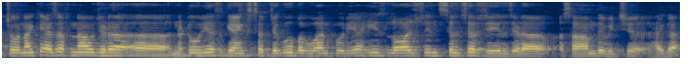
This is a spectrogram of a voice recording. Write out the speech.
ਚਾਹੁੰਦਾ ਕਿ ਐਜ਼ ਆਫ ਨਾਓ ਜਿਹੜਾ notorious gangster Jaggu Bhagwanpuria he is lodged in Silchar jail ਜਿਹੜਾ ਅਸਾਮ ਦੇ ਵਿੱਚ ਹੈਗਾ।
